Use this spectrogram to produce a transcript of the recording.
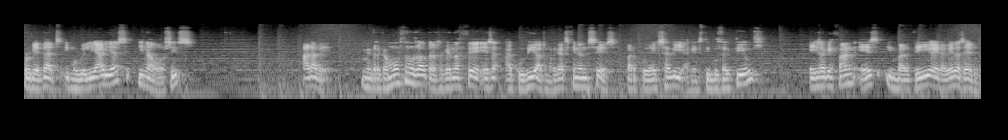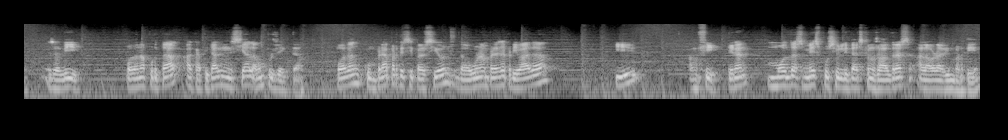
propietats immobiliàries i negocis. Ara bé, mentre que molts de nosaltres el que hem de fer és acudir als mercats financers per poder accedir a aquests tipus d'actius, ells el que fan és invertir gairebé de zero. És a dir, poden aportar el capital inicial a un projecte, poden comprar participacions d'alguna empresa privada i, en fi, tenen moltes més possibilitats que nosaltres a l'hora d'invertir.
